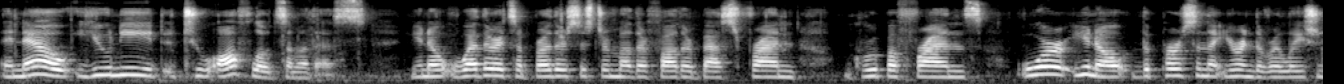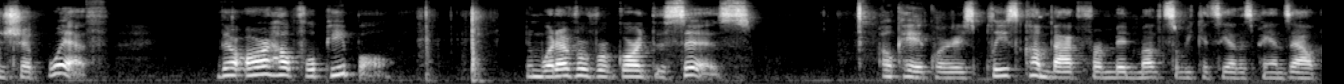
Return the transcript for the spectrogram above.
And now you need to offload some of this. You know, whether it's a brother, sister, mother, father, best friend, group of friends, or, you know, the person that you're in the relationship with. There are helpful people in whatever regard this is. Okay, Aquarius, please come back for mid-month so we can see how this pans out.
